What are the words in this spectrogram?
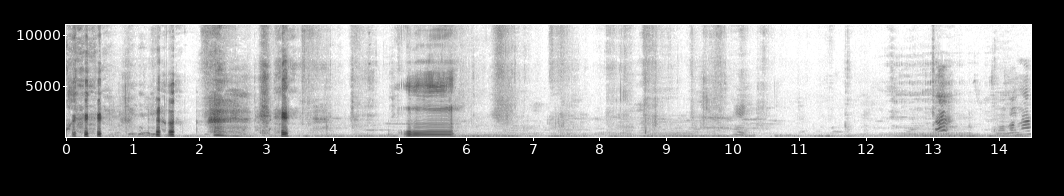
mm. Ah. Na.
